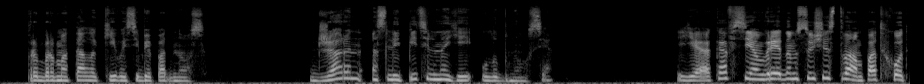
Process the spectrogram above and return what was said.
— пробормотала Кива себе под нос. Джарен ослепительно ей улыбнулся. «Я ко всем вредным существам подход.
